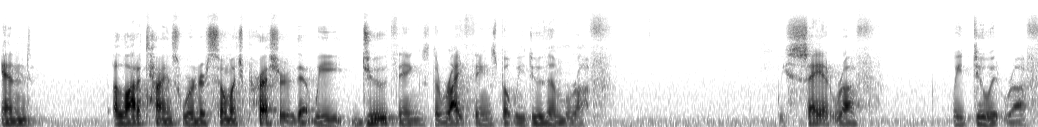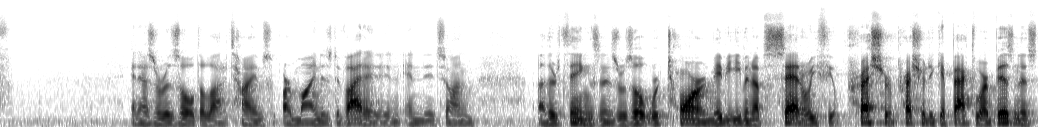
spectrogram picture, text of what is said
And a lot of times we're under so much pressure that we do things, the right things, but we do them rough. We say it rough, we do it rough. And as a result, a lot of times our mind is divided and, and it's on other things. And as a result, we're torn, maybe even upset, or we feel pressure pressure to get back to our business,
